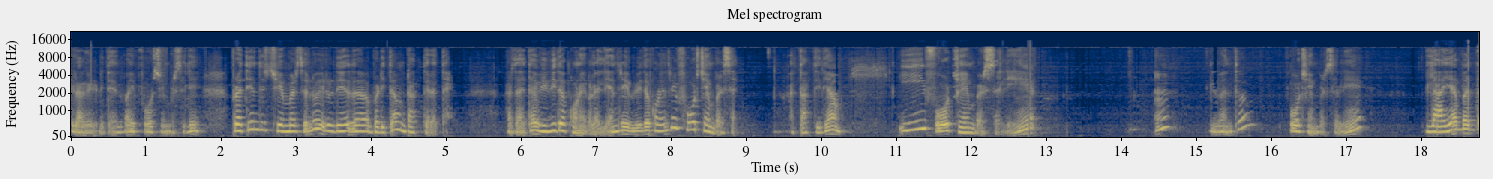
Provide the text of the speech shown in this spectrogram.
ಕೆಳಗೆ ಎರಡಿದೆ ಅಲ್ವಾ? ಈ ಫೋರ್ ಚೇಂಬರ್ಸಲ್ಲಿ ಪ್ರತಿಯೊಂದು ಚೇಂಬರ್ಸಲ್ಲೂ ಈ ಹೃದಯದ ಬಡಿತ ಉಂಟಾಗ್ತಿರತ್ತೆ. ಅರ್ಥ ಆಯ್ತಾ? ವಿವಿಧ ಕೋಣೆಗಳಲ್ಲಿ, ಅಂದರೆ ವಿವಿಧ ಕೋಣೆ ಅಂದರೆ ಫೋರ್ ಚೇಂಬರ್ಸೇ ಅರ್ಥ ಆಗ್ತಿದೆಯಾ? ಈ ಫೋರ್ ಚೇಂಬರ್ಸಲ್ಲಿ ಇಲ್ವಂತು? ಫೋರ್ ಚೇಂಬರ್ಸಲ್ಲಿ ಲಯಬದ್ಧ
